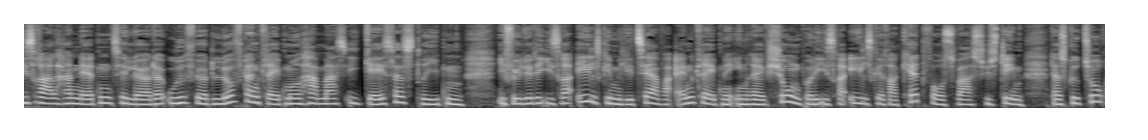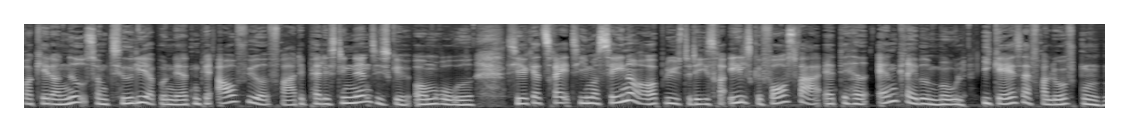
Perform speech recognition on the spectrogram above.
Israel har natten til lørdag udført luftangreb mod Hamas i Gaza-striben. Ifølge det israelske militær var angrebene en reaktion på det israelske raketforsvarssystem, der skød to raketter ned, som tidligere på natten blev affyret fra det palæstinensiske område. Cirka tre timer senere oplyste det israelske forsvar, at det havde angrebet mål i Gaza fra luften.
